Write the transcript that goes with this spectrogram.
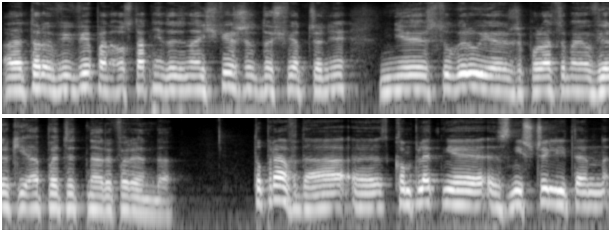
ale to wie, pan, ostatnie, najświeższe doświadczenie nie sugeruje, że Polacy mają wielki apetyt na referenda. To prawda, e, kompletnie zniszczyli ten e,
